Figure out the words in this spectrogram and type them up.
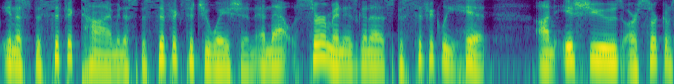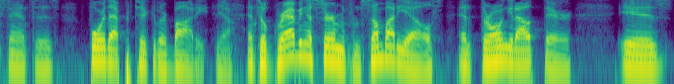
in a specific time, in a specific situation, and that sermon is going to specifically hit on issues or circumstances for that particular body. Yeah. And so grabbing a sermon from somebody else and throwing it out there is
